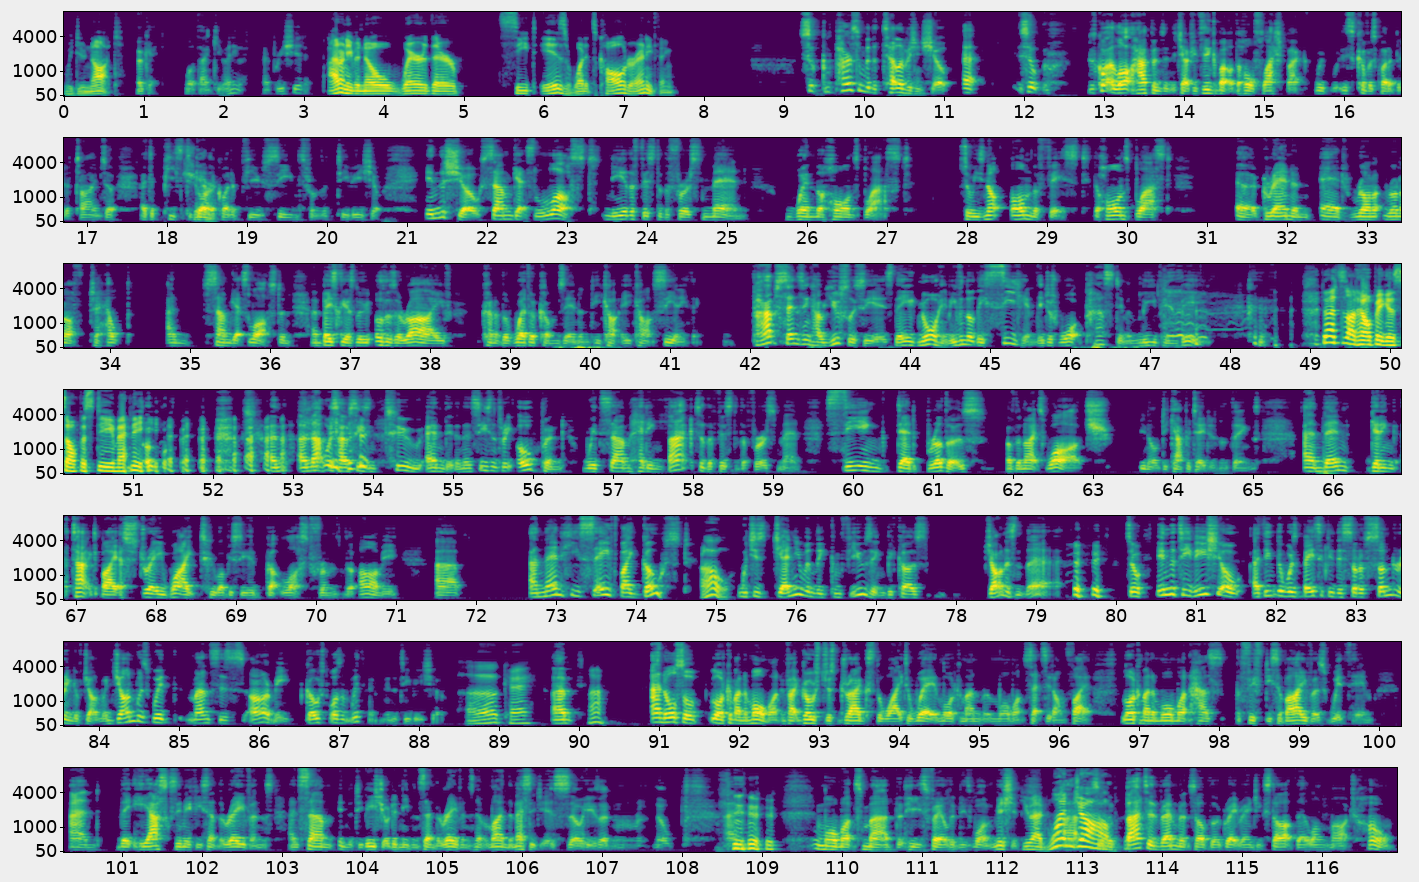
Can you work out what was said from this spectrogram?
We do not. Okay. Well, thank you anyway. I appreciate it. I don't even know where their seat is, or what it's called, or anything. So, comparison with the television show. Uh, so, there's quite a lot happens in the chapter. If you think about the whole flashback, this covers quite a bit of time. So, I had to piece together Sure. quite a few scenes from the TV show. In the show, Sam gets lost near the Fist of the First Men when the horns blast. So he's not on the fist. The horns blast. Uh, Grenn and Ed run run off to help, and Sam gets lost. And, and basically, as the others arrive, kind of the weather comes in, and he can't he can't see anything. Perhaps sensing how useless he is, they ignore him. Even though they see him, they just walk past him and leave him be. That's not helping his self esteem any. and and that was how season two ended. And then season three opened with Sam heading back to the Fist of the First Men, seeing dead brothers of the Night's Watch, you know, decapitated and things, and then getting attacked by a stray white who obviously had got lost from the army. Uh, and then he's saved by Ghost, oh. which is genuinely confusing because Jon isn't there. So in the TV show, I think there was basically this sort of sundering of Jon. When Jon was with Mance's army, Ghost wasn't with him in the TV show. okay. Um, Wow. and also Lord Commander Mormont. In fact, Ghost just drags the white away, and Lord Commander Mormont sets it on fire. Lord Commander Mormont has the fifty survivors with him, and they, he asks him if he sent the ravens. And Sam in the TV show didn't even send the ravens. Never mind the messages. So he's like, mm, no. And Mormont's mad that he's failed in his one mission. you had one Uh, job. So the battered remnants of the Great Ranging start their long march home.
